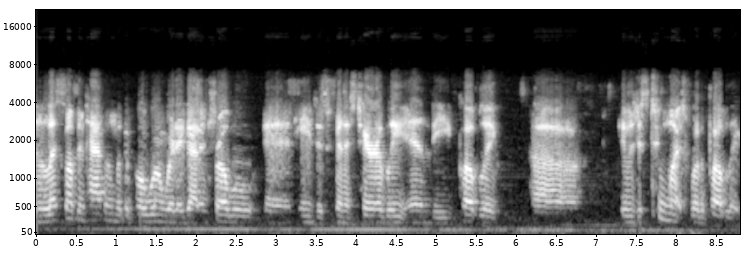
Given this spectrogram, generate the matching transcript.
unless something happened with the program where they got in trouble and he just finished terribly and the public uh, it was just too much for the public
